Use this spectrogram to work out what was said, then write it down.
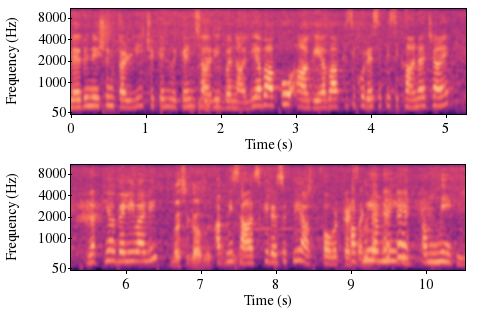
मैरिनेशन कर ली चिकन विकन सारी बना ली। अब आपको आगे अब आप किसी को रेसिपी सिखाना चाहें नथिया गली वाली मैं सिखा सकता अपनी सास की रेसिपी आप फॉरवर्ड कर अपनी अम्मी की अम्मी की।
